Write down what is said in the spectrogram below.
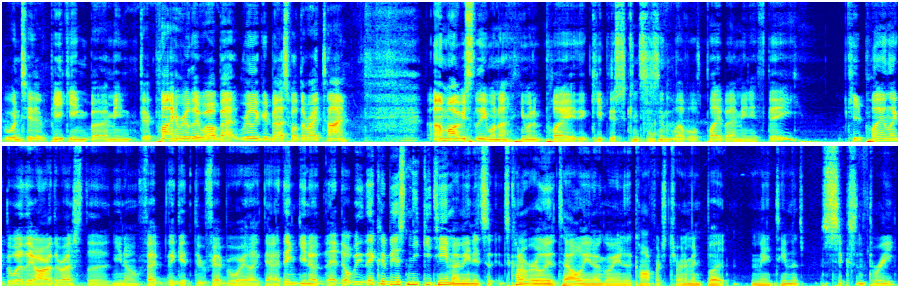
I wouldn't say they're peaking, but I mean they're playing really well, bat, really good basketball at the right time. Um, obviously you want to you want to play to keep this consistent level of play, but I mean if they keep playing like the way they are the rest of the you know Feb- they get through February like that, I think you know that they'll be they could be a sneaky team. I mean it's it's kind of early to tell you know going into the conference tournament, but I mean team that's six and three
